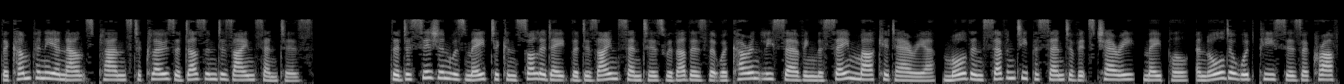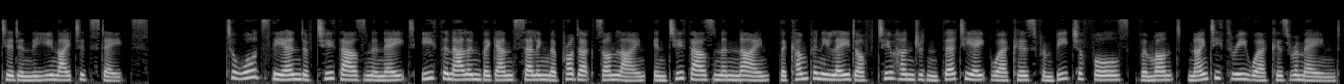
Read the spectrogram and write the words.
the company announced plans to close a dozen design centers. The decision was made to consolidate the design centers with others that were currently serving the same market area. More than 70% of its cherry, maple, and alder wood pieces are crafted in the United States. Towards the end of 2008, Ethan Allen began selling the products online. In 2009, the company laid off 238 workers from Beecher Falls, Vermont, 93 workers remained.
